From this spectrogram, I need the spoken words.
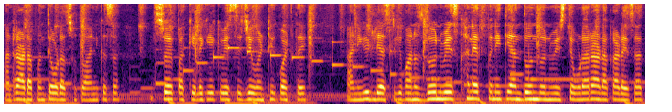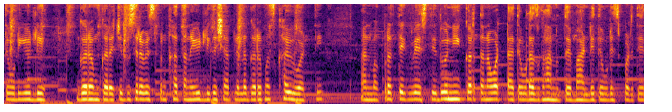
आणि राडा पण तेवढाच होतो. आणि कसं स्वयंपाक केलं की एक वेळेसचं जेवण ठीक वाटतंय. आणि इडली असली की माणूस दोन वेळेस खाण्यात पण येते आणि दोन दोन वेळेस तेवढा राडा काढायचा तेवढी इडली गरम करायची. दुसऱ्या वेळेस पण खाताना इडली कशी आपल्याला गरमच खावी वाटते. आणि मग प्रत्येक वेळेस ते दोन्ही करताना वट्टा तेवढाच घाण होतंय भांडे तेवढेच पडतात.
